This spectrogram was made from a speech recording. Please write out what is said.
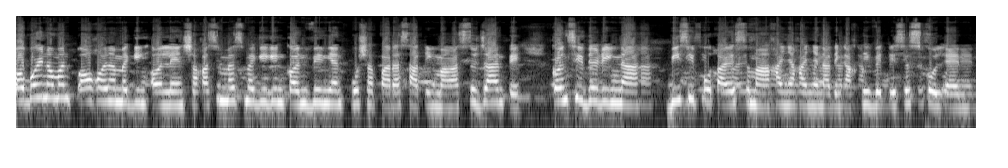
pabor naman po ako na maging online siya kasi mas magiging convenient po siya para sa ating mga estudyante considering na busy po tayo sa mga kanya-kanya nating activities sa school and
